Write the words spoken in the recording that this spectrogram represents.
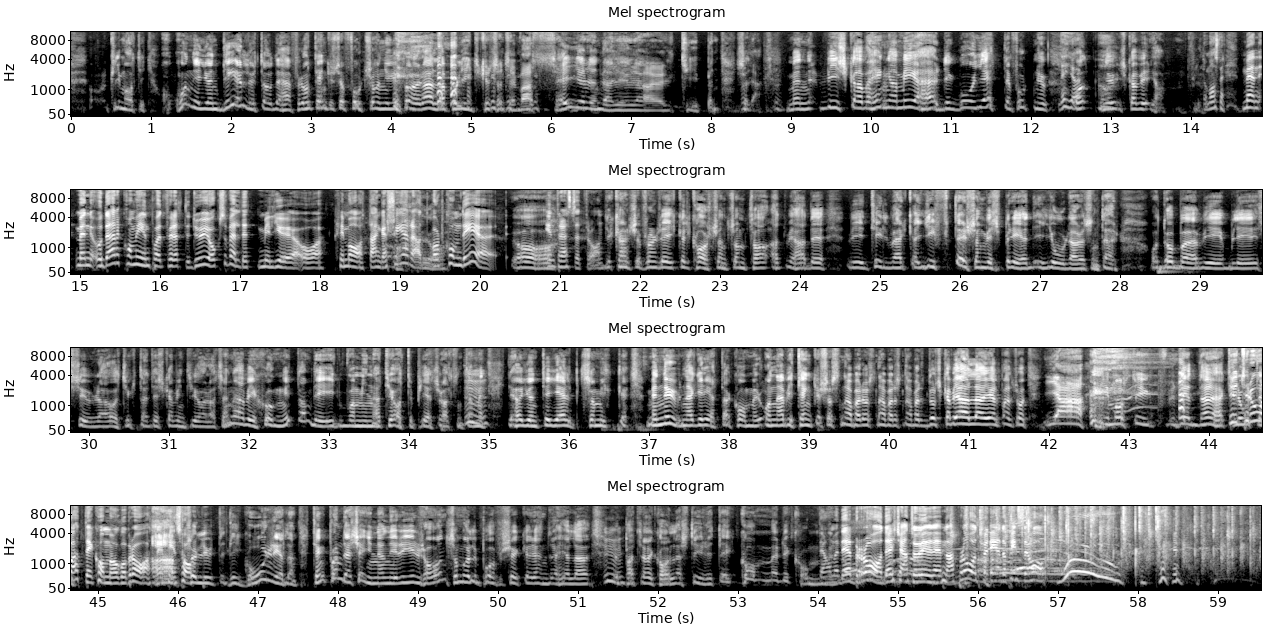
klimatet. Hon är ju en del av det här för hon tänker så fort så hon är ju före alla politiker. Så att, vad säger den där typen? Sådär. Men vi ska hänga med här, det går jättefort nu. Gör, och nu ska vi, ja. De måste. Men, men, och där kom vi in på, för att du är ju också väldigt miljö och klimatengagerad. Ja, ja. Vart kom det ja, intresset från? Det kanske från Rachel Carson som sa att vi, hade, vi tillverkade gifter som vi spred i jordar och sånt där. Och då började vi bli sura och tyckte att det ska vi inte göra. Sen har vi sjungit om det i mina teaterpjäser och allt sånt där. Mm. Men det har ju inte hjälpt så mycket. Men nu när Greta kommer och när vi tänker så snabbare och snabbare och snabbare, då ska vi alla hjälpas åt. Ja, vi måste ju rädda det här klotet. Du tror att det kommer att gå bra? Att det Absolut, finns det går redan. Tänk på de där tjejerna nere i Iran som håller på att försöka ändra hela mm. patriarkala styret. Det kommer, det kommer. Ja, men det är bra. Det känns en applåd för det. Då finns det hopp.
